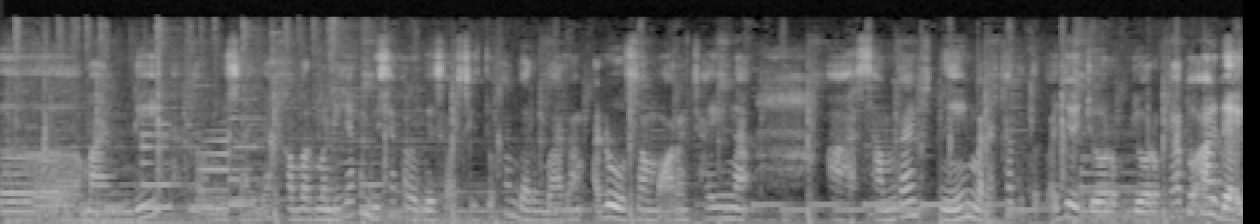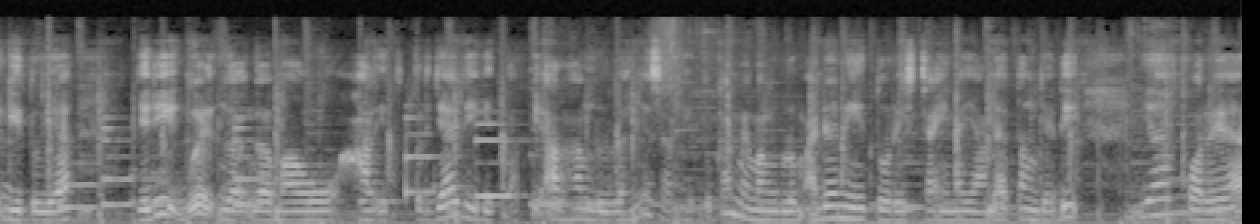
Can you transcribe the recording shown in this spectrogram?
uh, mandi atau misalnya kamar mandinya kan bisa kalau guest house itu kan bareng-bareng aduh sama orang China. Ah sometimes nih mereka tetap aja jorok-joroknya tuh ada gitu ya. Jadi gue nggak nggak mau hal itu terjadi gitu. Tapi alhamdulillahnya saat itu kan memang belum ada nih turis China yang datang. Jadi ya Korea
